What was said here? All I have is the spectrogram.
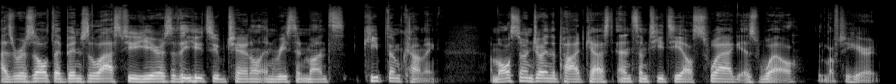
As a result, I binged the last few years of the YouTube channel in recent months. Keep them coming. I'm also enjoying the podcast and some TTL swag as well. We'd love to hear it.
